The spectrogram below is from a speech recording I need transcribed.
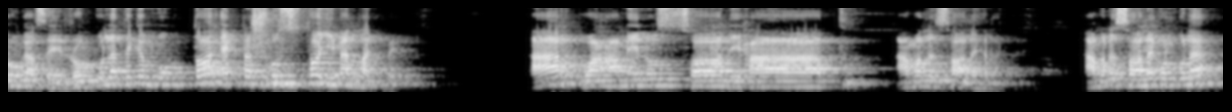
রোগ আছে, রোগগুলা থেকে মুক্ত একটা সুস্থ ইমান লাগবে। আর ওয়া আমিলুস আমলে সালেহ লাগবে। আমলে সালে কোনগুলা?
